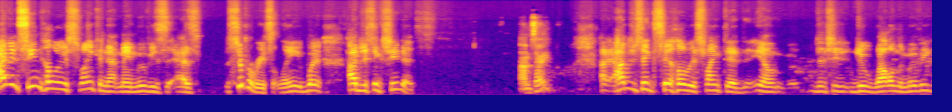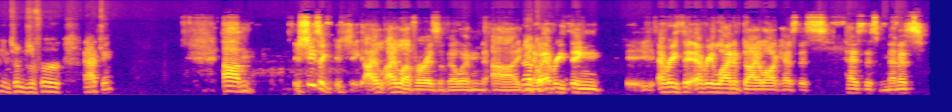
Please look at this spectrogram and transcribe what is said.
I haven't seen Hilary Swank in that many movies as super recently. What? How do you think she did? I'm sorry. How, how did you think Hilary Swank did? You know, did she do well in the movie in terms of her acting? Um, she's a. She, I I love her as a villain. Uh, you know everything, everything, every line of dialogue has this has this menace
